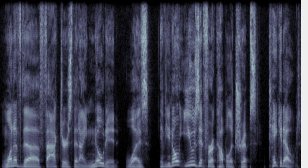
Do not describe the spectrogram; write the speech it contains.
one of the factors that I noted was if you don't use it for a couple of trips, take it out.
